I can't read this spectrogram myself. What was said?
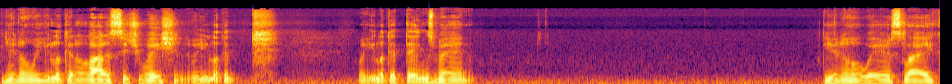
you know when you look at a lot of situations when you look at when you look at things man you know, where it's like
